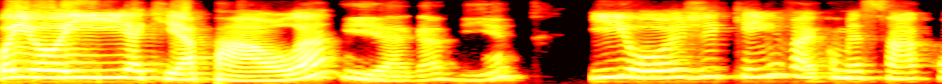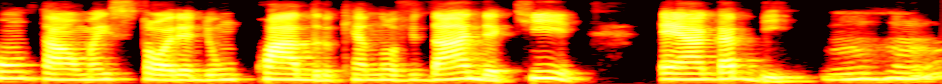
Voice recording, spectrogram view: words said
Oi, oi, aqui é a Paula. E a Gabi. E hoje quem vai começar a contar uma história de um quadro que é novidade aqui é a Gabi. Uhum.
